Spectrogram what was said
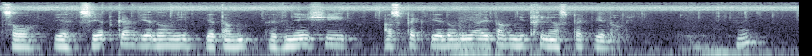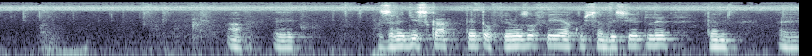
co je svědkem vědomí, je tam vnější aspekt vědomí a je tam vnitřní aspekt vědomí. Hm? A z hlediska této filozofie, jak už jsem vysvětlil, ten e,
